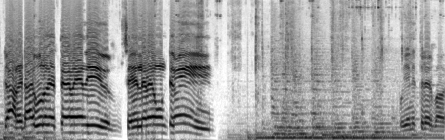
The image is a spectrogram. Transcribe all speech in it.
ఇంకా అరటాకులు ఎత్తేమేది చేనులోనే ఉంటే పోయనిత్తలేరు బావ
